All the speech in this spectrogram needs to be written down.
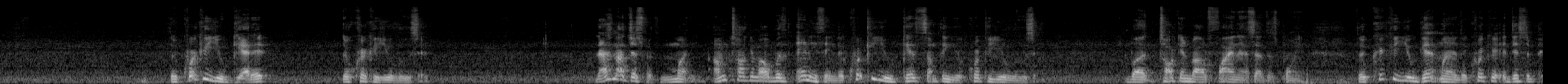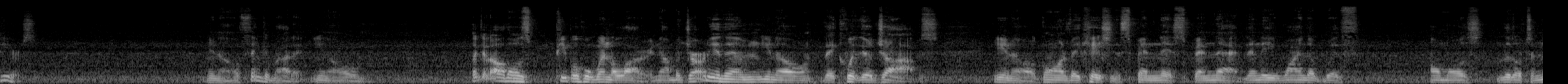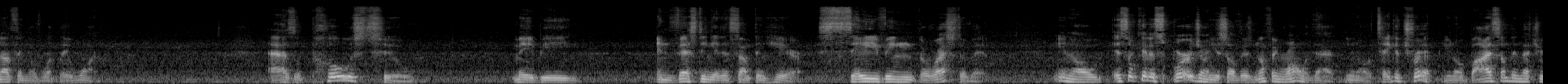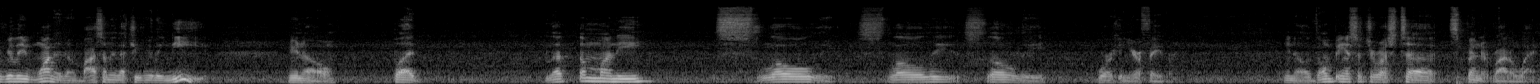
the quicker you get it, the quicker you lose it. That's not just with money. I'm talking about with anything. The quicker you get something, the quicker you lose it. But talking about finance at this point, the quicker you get money, the quicker it disappears. You know, think about it. You know, look at all those people who win the lottery. Now, majority of them, you know, they quit their jobs. You know, go on vacation, spend this, spend that. Then they wind up with almost little to nothing of what they want. As opposed to maybe investing it in something here, saving the rest of it. You know, it's okay to splurge on yourself. There's nothing wrong with that. You know, take a trip. You know, buy something that you really wanted or buy something that you really need. You know, but let the money slowly, slowly, slowly work in your favor. You know, don't be in such a rush to spend it right away.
